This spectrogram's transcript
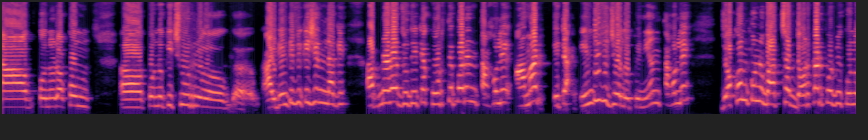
না কোনো রকম কোনো কিছুর আইডেন্টিফিকেশন লাগে। আপনারা যদি এটা করতে পারেন, তাহলে আমার এটা ইন্ডিভিজুয়াল ওপিনিয়ন তাহলে যখন কোনো বাচ্চার দরকার পড়বে কোনো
